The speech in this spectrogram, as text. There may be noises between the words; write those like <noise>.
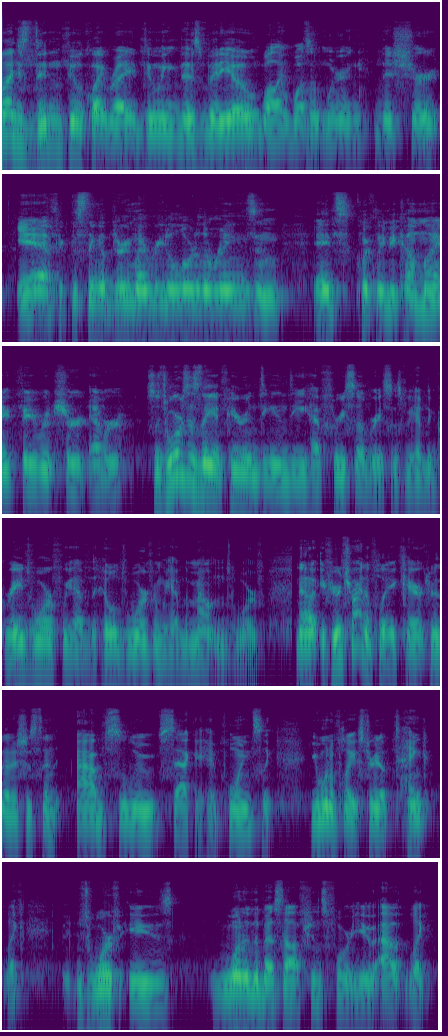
Know, I just didn't feel quite right doing this video while I wasn't wearing this shirt. Yeah, I picked this thing up during my read of Lord of the Rings, and it's quickly become my favorite shirt ever. So dwarves as they appear in D&D have three sub-races. We have the Grey Dwarf, we have the Hill Dwarf, and we have the Mountain Dwarf. Now, if you're trying to play a character that is just an absolute sack of hit points, like you want to play a straight up tank, like Dwarf is one of the best options for you out like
